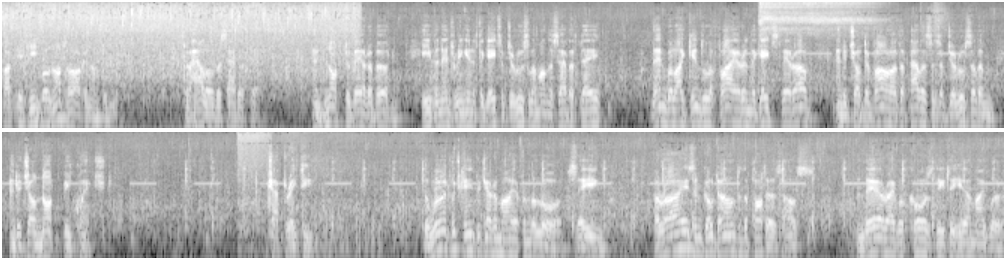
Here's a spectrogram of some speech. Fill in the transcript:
But if ye will not hearken unto me, to hallow the Sabbath day, and not to bear a burden, even entering in at the gates of Jerusalem on the Sabbath day, then will I kindle a fire in the gates thereof, and it shall devour the palaces of Jerusalem, and it shall not be quenched. Chapter 18 The word which came to Jeremiah from the Lord, saying, Arise and go down to the potter's house, and there I will cause thee to hear my word.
